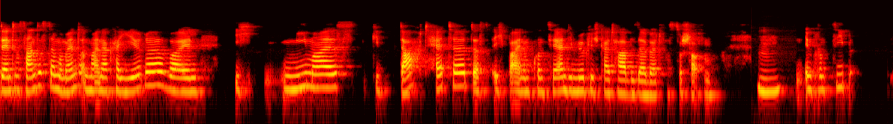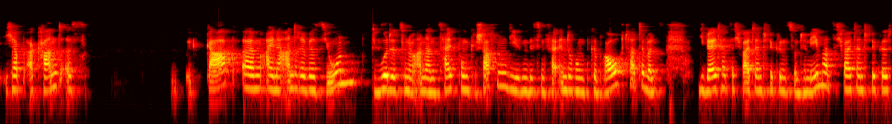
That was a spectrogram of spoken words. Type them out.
der interessanteste Moment an meiner Karriere, weil ich niemals gedacht hätte, dass ich bei einem Konzern die Möglichkeit habe, selber etwas zu schaffen. Mhm. Im Prinzip, ich habe erkannt, es gab ähm, eine andere Version, die wurde zu einem anderen Zeitpunkt geschaffen, die ein bisschen Veränderung gebraucht hatte, weil die Welt hat sich weiterentwickelt, das Unternehmen hat sich weiterentwickelt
